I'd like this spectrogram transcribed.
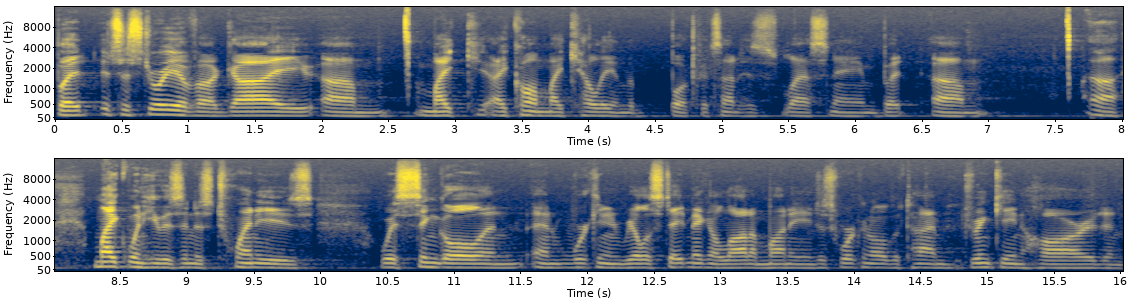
but it's a story of a guy, um, Mike, I call him Mike Kelly in the book, that's not his last name, but um, uh, Mike, when he was in his 20s, was single and, and working in real estate, making a lot of money, and just working all the time, drinking hard, and,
